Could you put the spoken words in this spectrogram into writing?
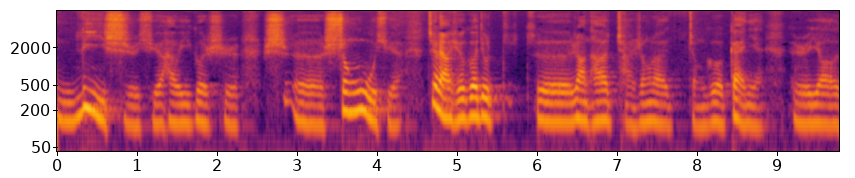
历史学还有一个是是呃生物学，这两个学科就呃让它产生了整个概念，就是要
